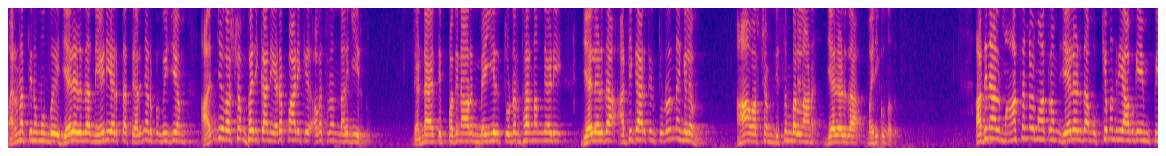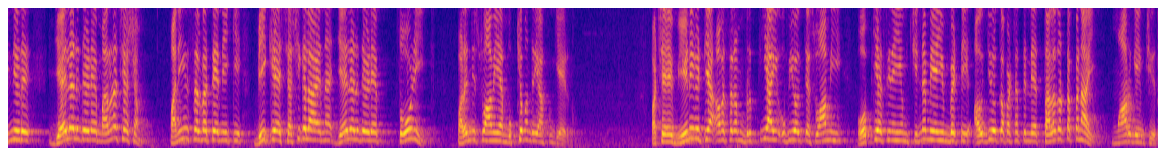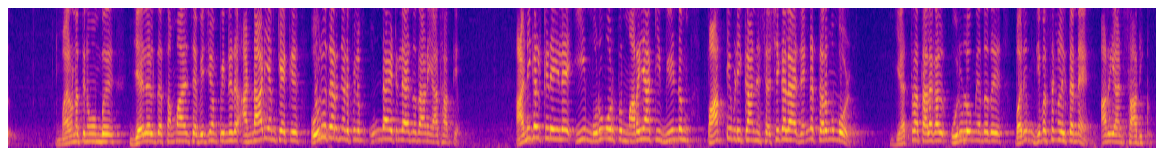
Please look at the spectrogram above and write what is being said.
മരണത്തിനു മുമ്പ് ജയലളിത നേടിയെടുത്ത തെരഞ്ഞെടുപ്പ് വിജയം അഞ്ചു വർഷം ഭരിക്കാൻ എടപ്പാടിക്ക് അവസരം നൽകിയിരുന്നു. രണ്ടായിരത്തി പതിനാറ് മെയ്യിൽ തുടർഭരണം നേടി ജയലളിത അധികാരത്തിൽ തുടർന്നെങ്കിലും ആ വർഷം ഡിസംബറിലാണ് ജയലളിത മരിക്കുന്നത്. അതിനാൽ മാസങ്ങൾ മാത്രം ജയലളിത മുഖ്യമന്ത്രിയാവുകയും പിന്നീട് ജയലളിതയുടെ മരണശേഷം പനീർസെൽവത്തെ നീക്കി വി കെ ശശികല എന്ന ജയലളിതയുടെ തോഴി പളനിസ്വാമിയെ മുഖ്യമന്ത്രിയാക്കുകയായിരുന്നു. പക്ഷേ വീണ് കിട്ടിയ അവസരം വൃത്തിയായി ഉപയോഗിച്ച സ്വാമി ഒ പി എസിനെയും ചിന്നമ്മയെയും വെട്ടി ഔദ്യോഗിക പക്ഷത്തിന്റെ തലതൊട്ടപ്പനായി മാറുകയും ചെയ്തു. മരണത്തിനു മുമ്പ് ജയലളിത സമ്മാനിച്ച വിജയം പിന്നീട് അണ്ണാടി എം കെക്ക് ഒരു തെരഞ്ഞെടുപ്പിലും ഉണ്ടായിട്ടില്ല എന്നതാണ് യാഥാർത്ഥ്യം. അണികൾക്കിടയിലെ ഈ മുറുമുറുപ്പ് മറയാക്കി വീണ്ടും പാർട്ടി പിടിക്കാൻ ശശികല രംഗത്തിറങ്ങുമ്പോൾ എത്ര തലകൾ ഉരുളും എന്നത് വരും ദിവസങ്ങളിൽ തന്നെ അറിയാൻ സാധിക്കും.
